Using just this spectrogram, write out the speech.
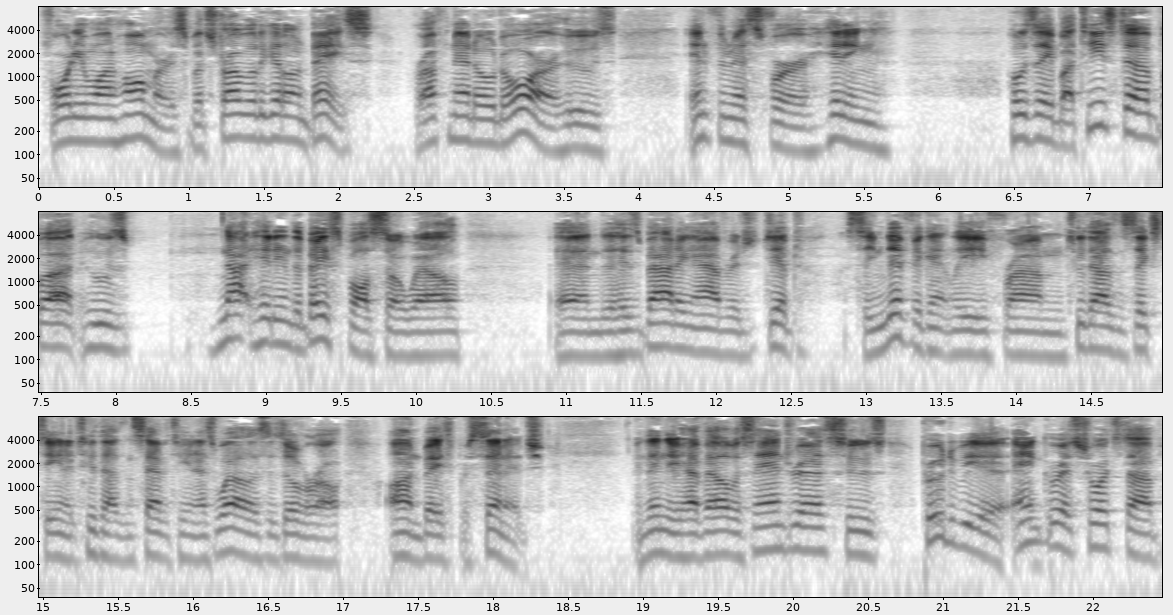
41 homers but struggled to get on base. Rougned Odor, who's infamous for hitting Jose Bautista, but who's not hitting the baseball so well, and his batting average dipped significantly from 2016 to 2017, as well as his overall on base percentage. And then you have Elvis Andrus, who's proved to be an anchor at shortstop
